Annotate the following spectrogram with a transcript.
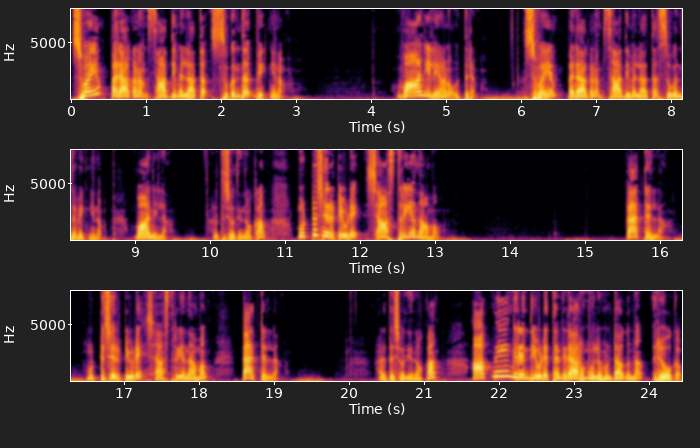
സ്വയം പരാഗണം സാധ്യമല്ലാത്ത സുഗന്ധ വ്യജ്ഞനം വാനിലയാണ് ഉത്തരം. സ്വയം പരാഗണം സാധ്യമല്ലാത്ത സുഗന്ധ വ്യജ്ഞനം വാനില. അടുത്ത ചോദ്യം നോക്കാം. മുട്ടുചിരട്ടയുടെ ശാസ്ത്രീയ നാമം. പാറ്റല്ല. മുട്ടുചിരട്ടയുടെ ശാസ്ത്രീയ നാമം പാറ്റല്ല. അടുത്ത ചോദ്യം നോക്കാം. ആഗ്നേയ ഗ്രന്ഥിയുടെ തകരാറ് മൂലമുണ്ടാകുന്ന രോഗം.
